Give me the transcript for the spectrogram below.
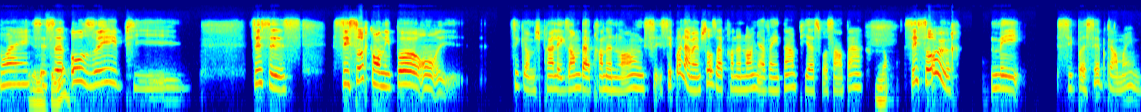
Oui, c'est ça, oser, puis, tu sais, c'est sûr qu'on n'est pas, tu sais, comme je prends l'exemple d'apprendre une langue, c'est pas la même chose d'apprendre une langue à 20 ans puis à 60 ans. Non. C'est sûr, mais c'est possible quand même.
